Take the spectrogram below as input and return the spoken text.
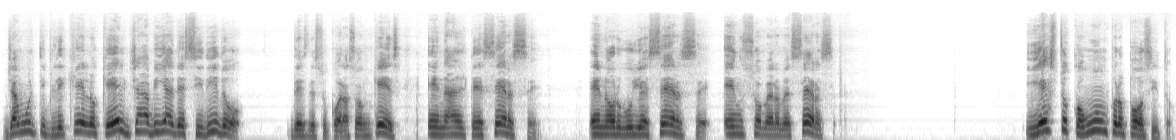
ya multipliqué lo que él ya había decidido desde su corazón, que es enaltecerse, enorgullecerse, ensoberbecerse. Y esto con un propósito.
